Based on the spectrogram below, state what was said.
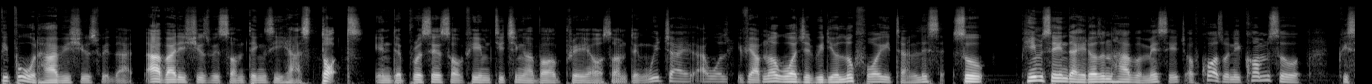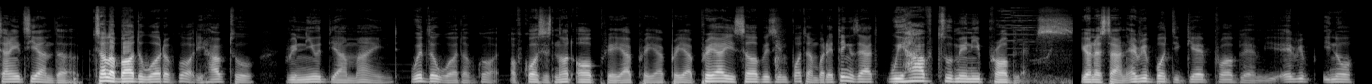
People would have issues with that. I've had issues with some things he has taught in the process of him teaching about prayer or something which i i was if you have not watched the video look for it and listen. So him saying that he doesn't have a message. Of course when it comes to christianity and the it's all about the word of god. You have to renew their mind with the word of god. Of course it's not all prayer prayer prayer. Prayer itself is important but the thing is that we have too many problems. You understand? Everybody get problem. Every you know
